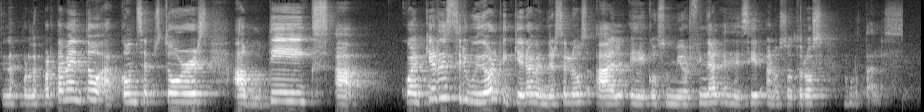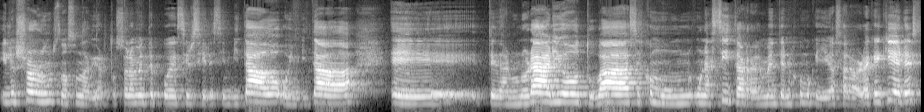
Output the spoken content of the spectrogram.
tiendas por departamento, a concept stores, a boutiques, a cualquier distribuidor que quiera vendérselos al eh, consumidor final, es decir, a nosotros mortales. Y los showrooms no son abiertos, solamente puedes ir si eres invitado o invitada, eh, te dan un horario, tú vas, es como una cita realmente, no es como que llegas a la hora que quieres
